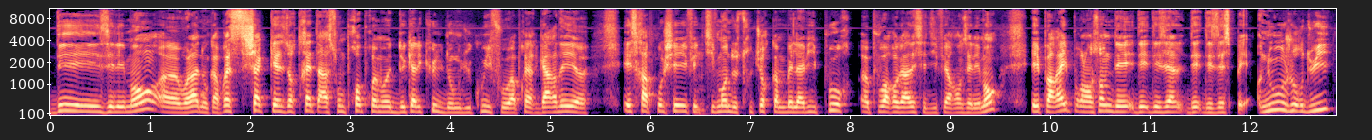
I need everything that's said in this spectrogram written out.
des éléments. euh, voilà, donc après, chaque caisse de retraite a son propre mode de calcul. Donc du coup, il faut après regarder euh, et se rapprocher effectivement de structures comme Bellavie pour pouvoir regarder ces différents éléments. Et pareil pour l'ensemble des, des, des, des- des SP. Nous, aujourd'hui,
